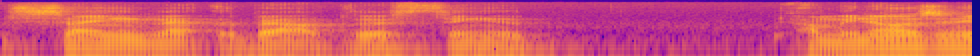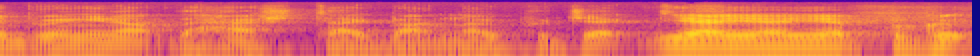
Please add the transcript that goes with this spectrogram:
saying that about the thing. I mean, I was only bringing up the hashtag like no projectors Yeah, yeah, yeah. Because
